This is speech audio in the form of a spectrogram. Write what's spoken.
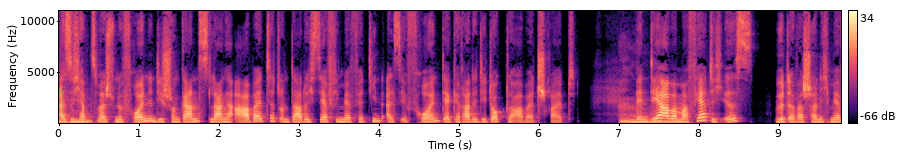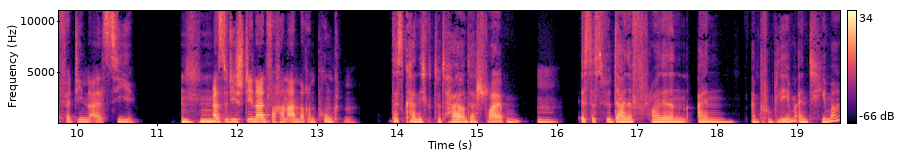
Also ich habe mhm. zum Beispiel eine Freundin, die schon ganz lange arbeitet und dadurch sehr viel mehr verdient als ihr Freund, der gerade die Doktorarbeit schreibt. Mhm. Wenn der aber ah. mal fertig ist, wird er wahrscheinlich mehr verdienen als sie. Mhm. Also die stehen einfach an anderen Punkten. Das kann ich total unterschreiben. Mhm. Ist das für deine Freundin ein, ein Problem, ein Thema?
